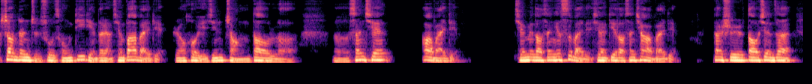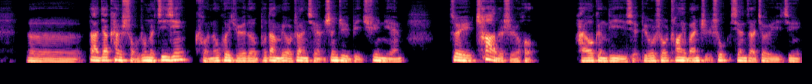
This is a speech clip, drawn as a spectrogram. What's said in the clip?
上证指数从低点的两千八百点，然后已经涨到了呃三千二百点，前面到三千四百点，现在跌到三千二百点。但是到现在，呃，大家看手中的基金，可能会觉得不但没有赚钱，甚至于比去年最差的时候还要更低一些。比如说创业板指数，现在就已经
